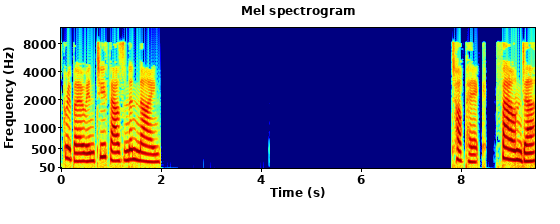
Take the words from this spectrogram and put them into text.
Scribo in 2009. Founder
